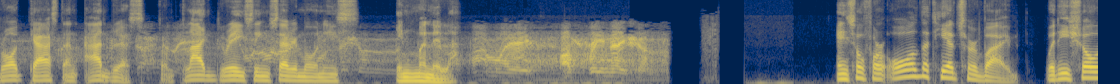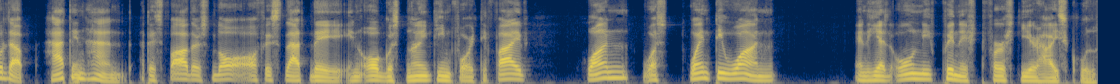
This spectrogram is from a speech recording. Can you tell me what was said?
broadcast an address from flag raising ceremonies in Manila. And so, for all that he had survived, When he showed up, hat in hand, at his father's law office that day in August 1945, Juan was 21 and he had only finished first year high school.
